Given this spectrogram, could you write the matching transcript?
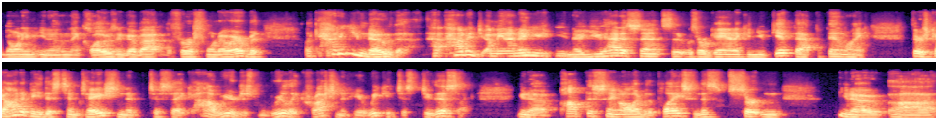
don't even you know and they close and go back to the first one or whatever but like how do you know that? How, how did you i mean i know you you know you had a sense that it was organic and you get that but then like there's got to be this temptation to, to say god we are just really crushing it here. We could just do this like you know pop this thing all over the place and this certain you know uh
